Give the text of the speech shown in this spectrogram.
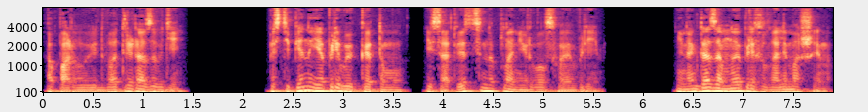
а порой и два-три раза в день. Постепенно я привык к этому и, соответственно, планировал свое время. Иногда за мной присылали машину.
